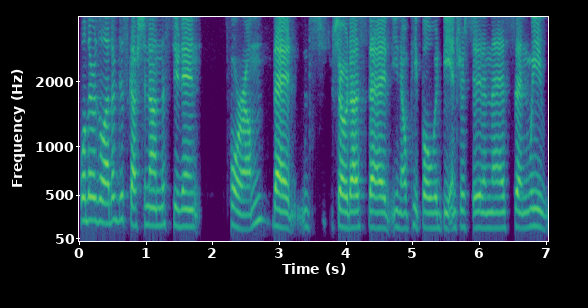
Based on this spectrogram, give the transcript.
Well there was a lot of discussion on the student forum that showed us that you know people would be interested in this and we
